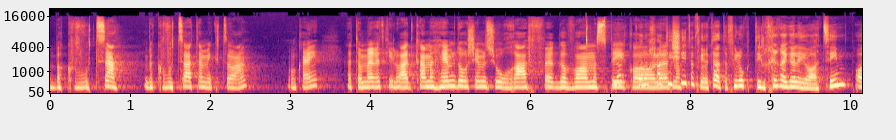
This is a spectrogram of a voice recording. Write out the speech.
בקבוצה, בקבוצת המקצוע, אוקיי? את אומרת, כאילו, עד כמה הם דורשים איזשהו רף גבוה מספיק, לא, או... לא, כל אחת אישית אפילו, את יודעת, אפילו תלכי רגע ליועצים, או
